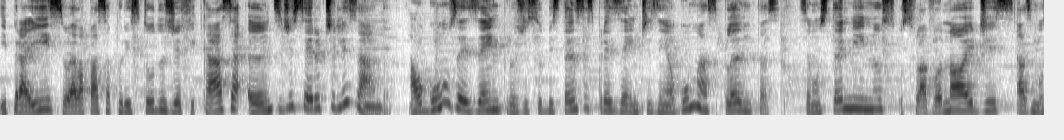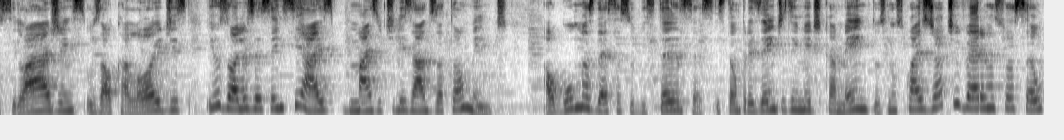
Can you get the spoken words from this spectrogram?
E para isso, ela passa por estudos de eficácia antes de ser utilizada. Alguns exemplos de substâncias presentes em algumas plantas são os taninos, os flavonoides, as mucilagens, os alcaloides e os óleos essenciais mais utilizados atualmente. Algumas dessas substâncias estão presentes em medicamentos nos quais já tiveram a sua ação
